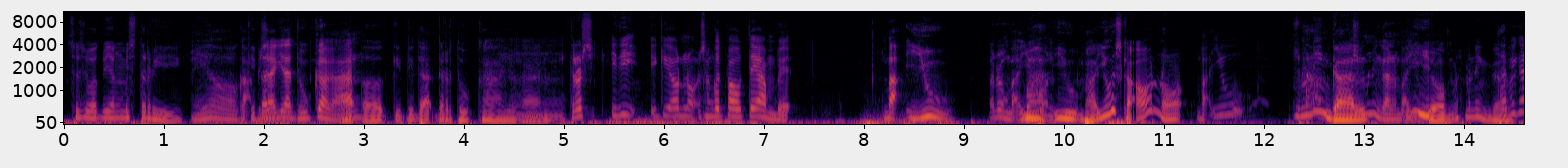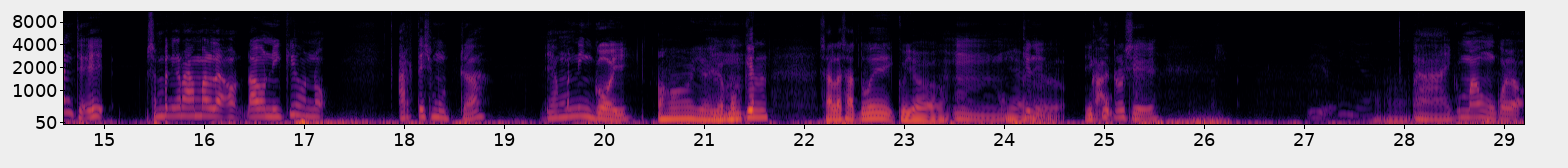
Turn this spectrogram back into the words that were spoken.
sesuatu yang misteri. Iya, gak Kita bisa kita duga kan. Heeh, ki- tidak terduga ya kan. Hmm, Terus ini iki ono sangkut paute ambek Mbak Yu. Aduh Mbak Yu. Mbak kan. Yu, Mbak Yu gak ono. Mbak Yu Wis meninggal. Wis meninggal Mbak Yu. Iya, wis meninggal. Tapi kan dia sempet ngeramal tahun iki ono artis muda yang meninggoy. oh iya ya Hmm. mungkin salah satu iku ya. Hmm, mungkin Iya. ya. Iku terus ya. Nah, iku mau koyo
